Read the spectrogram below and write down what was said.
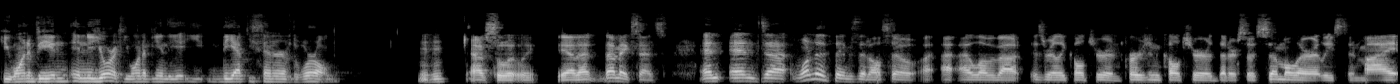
you want to be in, in New York, you want to be in the the epicenter of the world. Mm-hmm. Absolutely, yeah, that that makes sense. And and uh, one of the things that also I, I, love about Israeli culture and Persian culture that are so similar, at least in my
